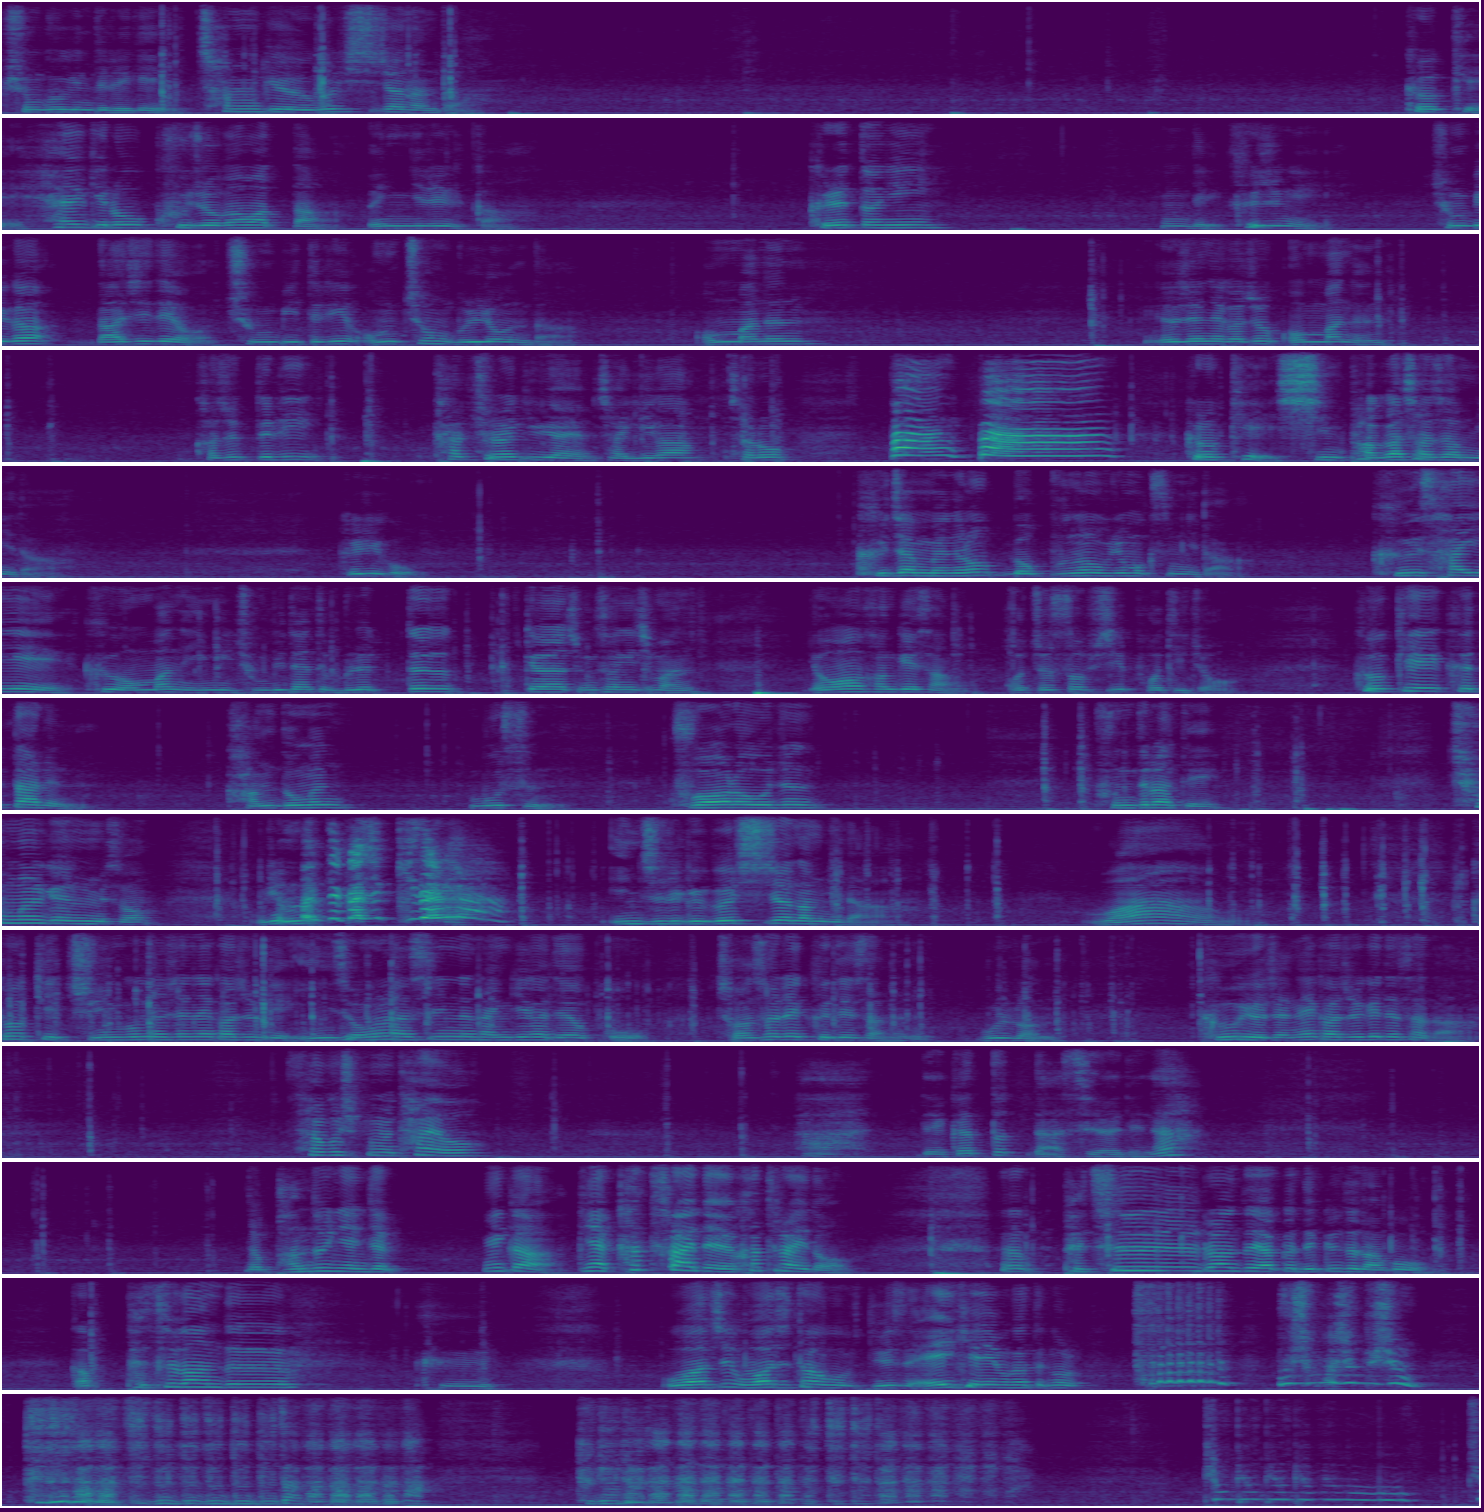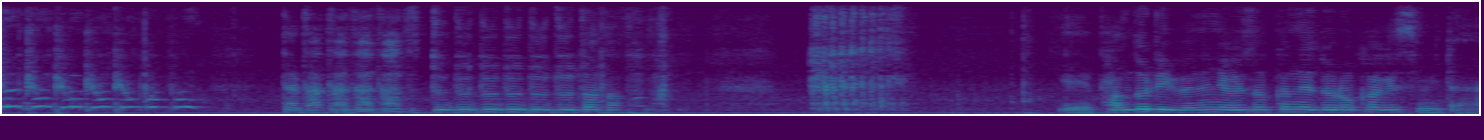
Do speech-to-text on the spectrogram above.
중국인들에게 참교육을 시전한다. 그렇게 헬기로 구조가 왔다. 웬일일까? 그랬더니 근데 그 중에 좀비가 낮이 되어 좀비들이 엄청 물려온다. 엄마는 여자네 가족 엄마는 가족들이 탈출하기 위하여 자기가 차로 빵빵 그렇게 심파가 찾아옵니다. 그리고 그 장면으로 몇 분을 우려먹습니다. 그 사이에 그 엄마는 이미 좀비들한테 물려뜯겨야 정상이지만 영화 관계상 어쩔 수 없이 버티죠. 그렇게 그 딸은 감동은 무슨 구하러 오는 분들한테 총을 겨누면서 우리 엄마 때까지 기다려! 인질극을 시전합니다. 와우. 그렇게 주인공 여전의 가족의 인성을 알 수 있는 단계가 되었고 전설의 그 대사는 물론 그 여전의 가족의 대사다. 살고 싶으면 타요. 아, 내가 또 나서야 되나? 너 반동이 이제 그러니까 그냥 카트라이더예요, 카트라이더. 배틀그라운드 약간 느낌도 나고, 그러니까 배틀그라운드 그 오아지 오아지 타고 뒤에서 AKM 같은 걸 부슝 부슝 부슝 두두다다 두두두두두다다다다다 두두다다다다다다다 두두다다다다다 뿅뿅뿅뿅뿅뿅 다다다다다 두두두두두다다다다. 예 반도 리뷰는 여기서 끝내도록 하겠습니다.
